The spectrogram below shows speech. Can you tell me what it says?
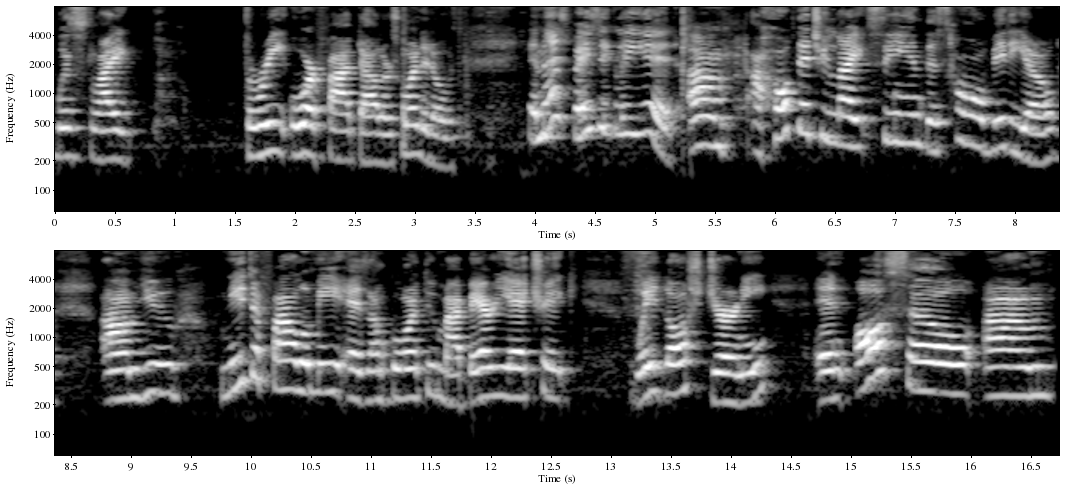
was like 3 or $5, one of those. And that's basically it. Um, I hope that you like seeing this whole video. Um, you need to follow me as I'm going through my bariatric weight loss journey. And also, um,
